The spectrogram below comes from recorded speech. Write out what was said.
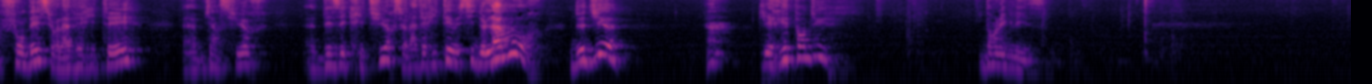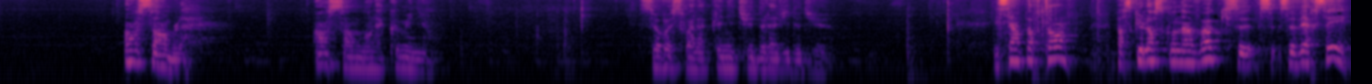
fondé sur la vérité, euh, bien sûr, euh, des Écritures, sur la vérité aussi de l'amour de Dieu, hein, qui est répandu dans l'Église. Ensemble, ensemble dans la communion, se reçoit la plénitude de la vie de Dieu. Et c'est important parce que lorsqu'on invoque ce, verset,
